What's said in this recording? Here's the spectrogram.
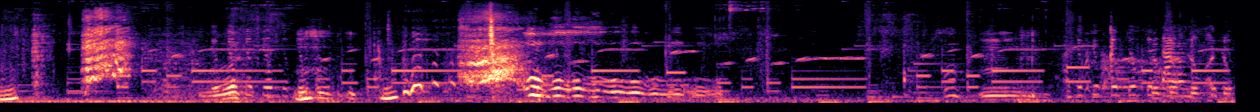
อืมยุบยุบยุบยุบยุบยุบโอ้โอ้โอ้โอ้โอ้โอ้โอ้อืมยุบยุบยุบยุบยุบตาก่อนยุบยุบ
